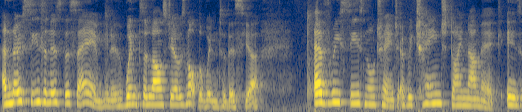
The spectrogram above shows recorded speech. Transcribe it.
and no season is the same. You know, the winter last year was not the winter this year. Every seasonal change, every change dynamic is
